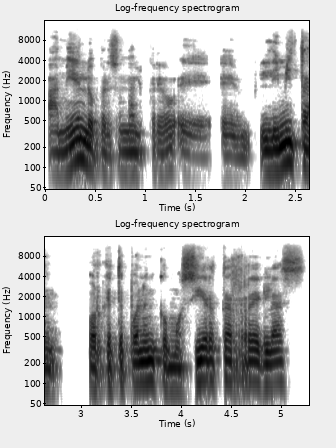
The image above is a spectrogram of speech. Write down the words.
a mí en lo personal creo, eh, eh, limitan, porque te ponen como ciertas reglas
